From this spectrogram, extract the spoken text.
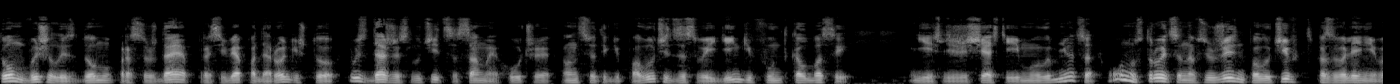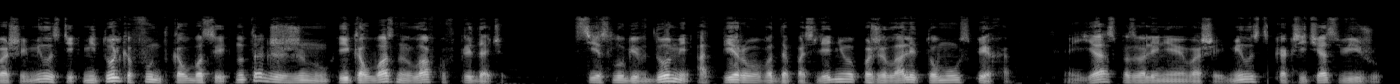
том вышел из дому, рассуждая про себя по дороге, что пусть даже случится самое худшее, он все-таки получит за свои деньги фунт колбасы. Если же счастье ему улыбнется, он устроится на всю жизнь, получив, с позволения вашей милости, не только фунт колбасы, но также жену и колбасную лавку в придачу. Все слуги в доме от первого до последнего пожелали Тому успеха. Я, с позволения вашей милости, как сейчас вижу,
